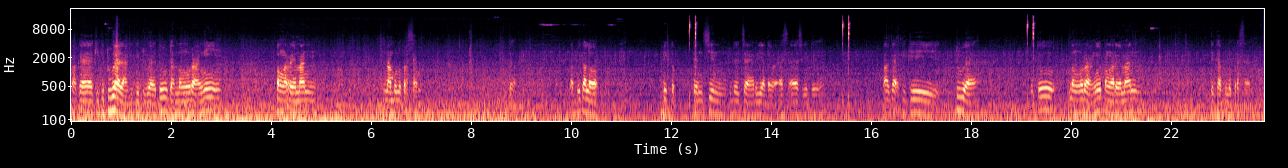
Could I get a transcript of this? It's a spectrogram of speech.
pakai gigi dua lah. Gigi dua itu udah mengurangi pengereman 60 persen. Tapi kalau pickup bensin itu cherry atau SS gitu pakai gigi dua itu mengurangi pengereman 30%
